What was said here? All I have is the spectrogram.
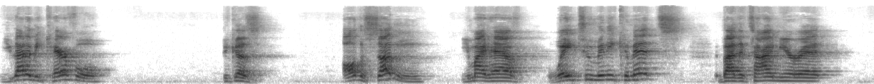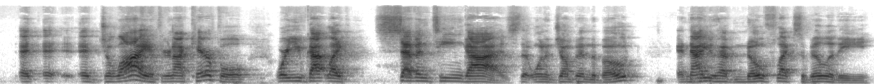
you got to be careful because all of a sudden you might have way too many commits by the time you're at at, at, at July if you're not careful, where you've got like 17 guys that want to jump in the boat, and now mhm. you have no flexibility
